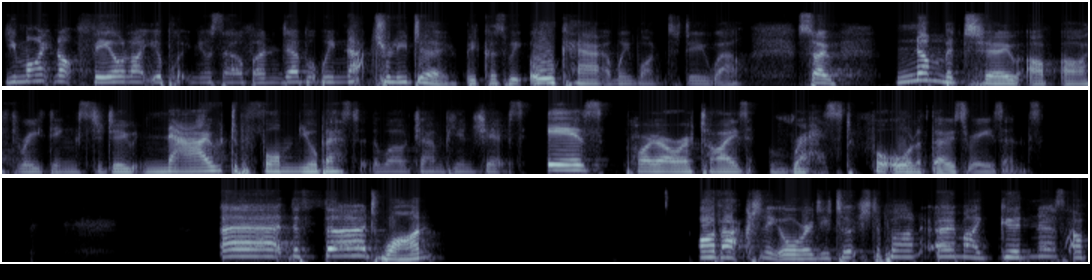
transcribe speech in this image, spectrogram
you might not feel like you're putting yourself under but we naturally do because we all care and we want to do well. So number two of our three things to do now to perform your best at the world championships is prioritize rest for all of those reasons. Uh, the third one i've actually already touched upon. Oh my goodness i've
